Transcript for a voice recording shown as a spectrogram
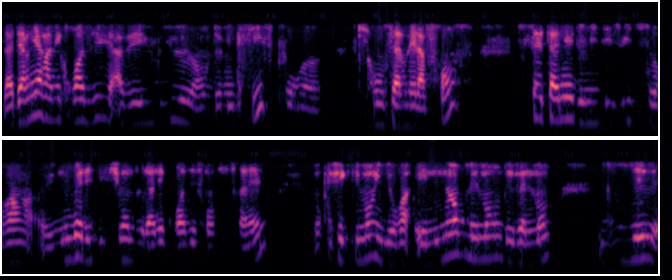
La dernière année croisée avait eu lieu en 2006 pour euh, ce qui concernait la France. Cette année 2018 sera une nouvelle édition de l'année croisée France-Israël. Donc effectivement, il y aura énormément d'événements liés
